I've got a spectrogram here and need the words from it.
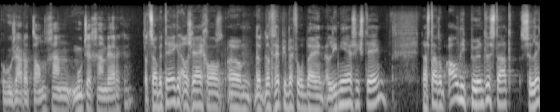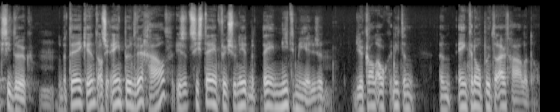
hoe zou dat dan gaan, moeten gaan werken? Dat zou betekenen als jij gewoon, ehm, dat, dat heb je bijvoorbeeld bij een lineair systeem. Daar staat op al die punten staat selectiedruk. Dat betekent, als je één punt weghaalt, is het systeem functioneert meteen niet meer. Dus het, je kan ook niet een, een één knooppunt eruit halen dan.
